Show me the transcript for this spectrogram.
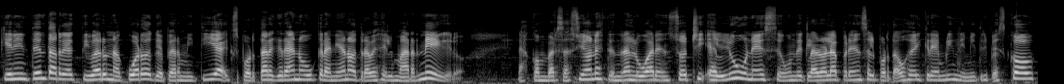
quien intenta reactivar un acuerdo que permitía exportar grano ucraniano a través del Mar Negro. Las conversaciones tendrán lugar en Sochi el lunes, según declaró a la prensa el portavoz del Kremlin, Dmitry Peskov,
